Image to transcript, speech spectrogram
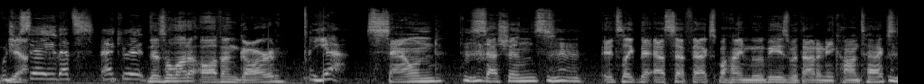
Would you Mm, say that's accurate? There's a lot of avant-garde. Yeah. Sound Mm-hmm. sessions. It's like the SFX behind movies without any context.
